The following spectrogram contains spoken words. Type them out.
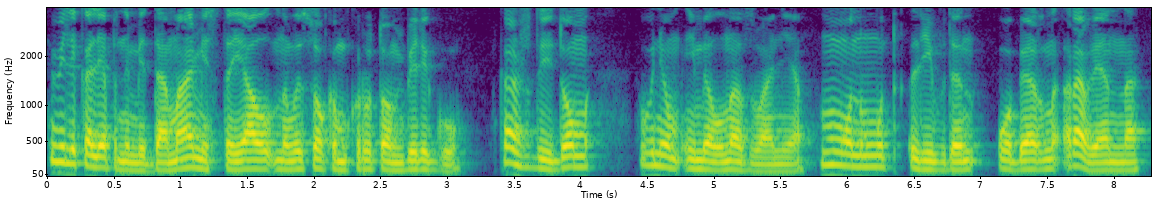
великолепными домами стоял на высоком крутом берегу. Каждый дом в нем имел название Монмут, Ливден, Оберн, Равенна,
